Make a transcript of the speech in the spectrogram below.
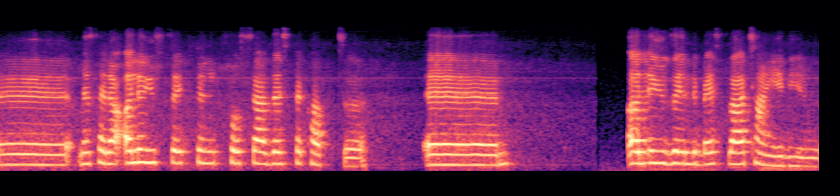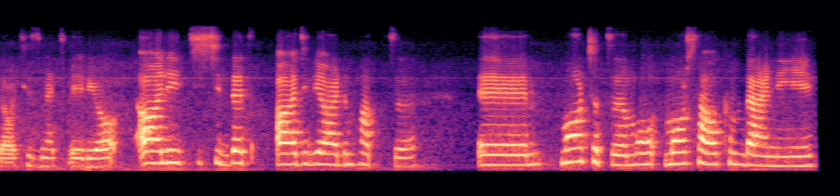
e, mesela ALA 183 sosyal destek hattı, e, ALA 155 zaten 7-24 hizmet veriyor. Aile içi şiddet acil yardım hattı, e, Mor Çatı, Mor, Mor Salkım Derneği,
